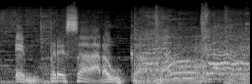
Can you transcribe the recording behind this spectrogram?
Empresa Arauca.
